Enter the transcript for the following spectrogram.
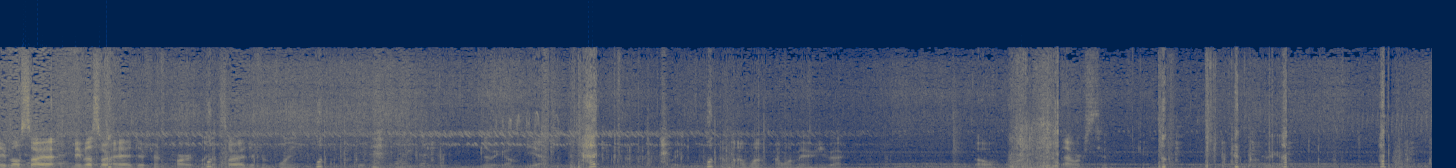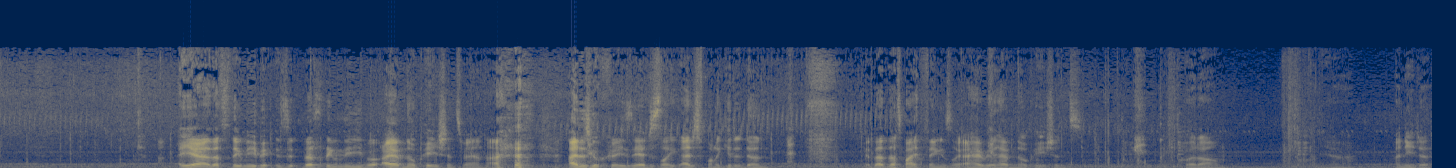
Maybe I'll start. At, maybe I'll start at a different part. Like I'll start at a different point. There we go. Yeah. Wait. I, I want. I want my energy back. Oh, that works too. Okay. There we go. Yeah, that's the thing. Is it, that's the thing with me. Evo. I have no patience, man. I, I just go crazy. I just like. I just want to get it done. Yeah, that, that's my thing. Is like I really have no patience. But um, yeah, I need to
